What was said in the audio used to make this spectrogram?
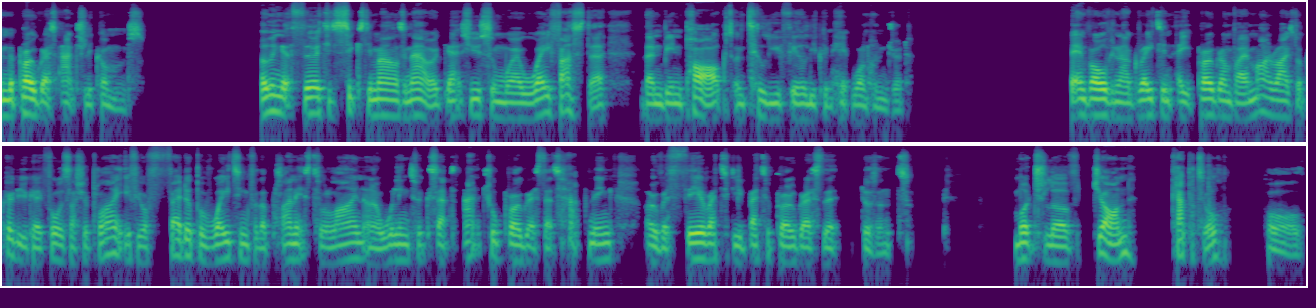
then the progress actually comes. Going at 30 to 60 miles an hour gets you somewhere way faster than being parked until you feel you can hit 100. Get involved in our Great in 8 program via myrise.co.uk forward slash apply if you're fed up of waiting for the planets to align and are willing to accept actual progress that's happening over theoretically better progress that doesn't. Much love, John, capital Hall.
